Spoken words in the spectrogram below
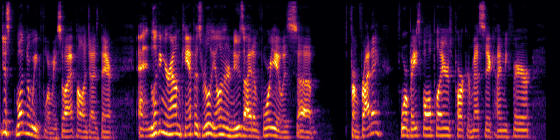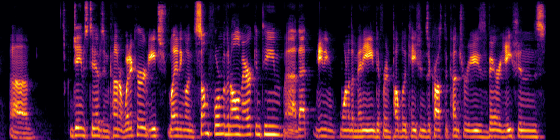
just wasn't a week for me, so I apologize there. And looking around campus, really the only other news item for you is uh, from Friday. Four baseball players: Parker Messick, Jaime Ferrer, uh, James Tibbs, and Connor Whitaker, each landing on some form of an All American team. Uh, that meaning one of the many different publications across the country's variations,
